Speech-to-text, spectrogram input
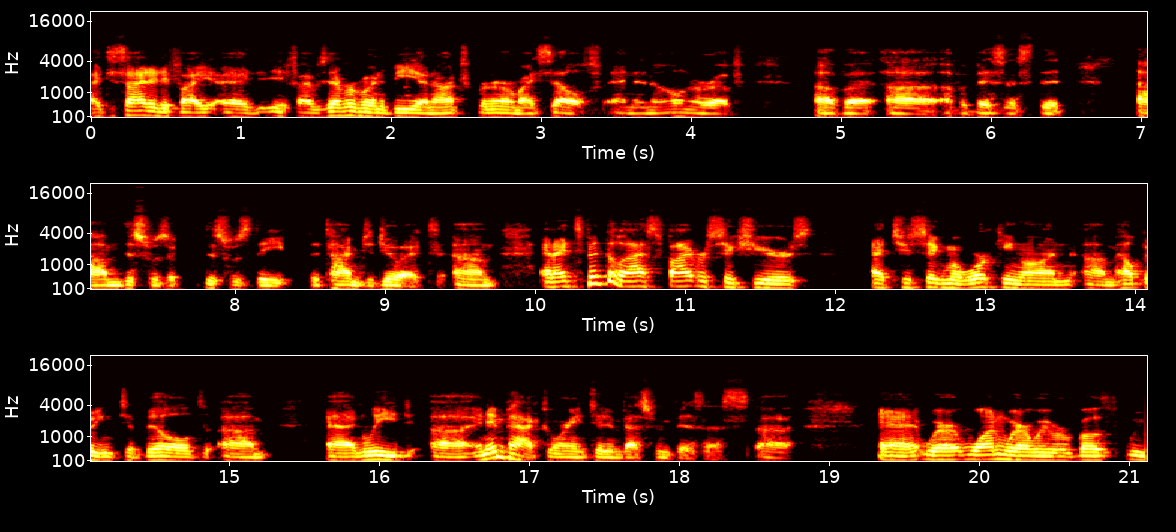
I decided if I uh, if I was ever going to be an entrepreneur myself and an owner of of a uh, of a business that um, this was a this was the the time to do it. Um, and I'd spent the last five or six years at Two Sigma working on um, helping to build um, and lead uh, an impact-oriented investment business, uh, and where one where we were both we,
